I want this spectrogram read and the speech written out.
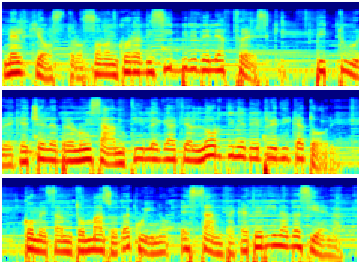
Nel chiostro sono ancora visibili degli affreschi, pitture che celebrano i santi legati all'ordine dei predicatori, come San Tommaso d'Aquino e Santa Caterina da Siena.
